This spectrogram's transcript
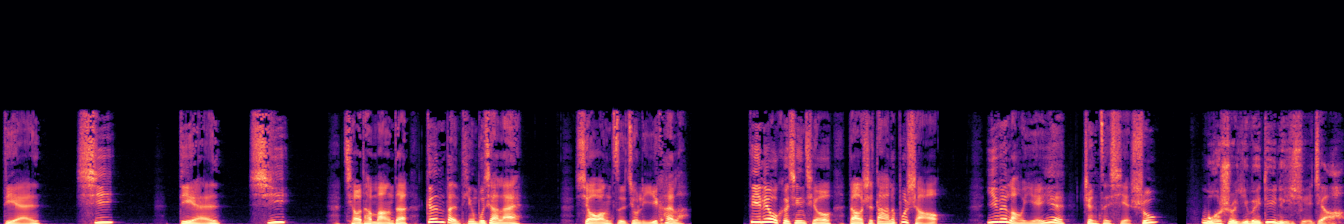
点，熄，点，熄，瞧他忙的根本停不下来，小王子就离开了。第六颗星球倒是大了不少，一位老爷爷正在写书。我是一位地理学家，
